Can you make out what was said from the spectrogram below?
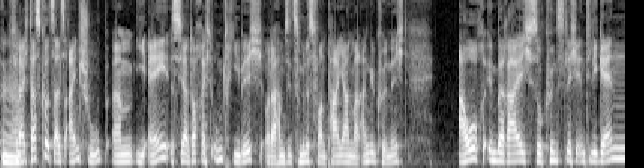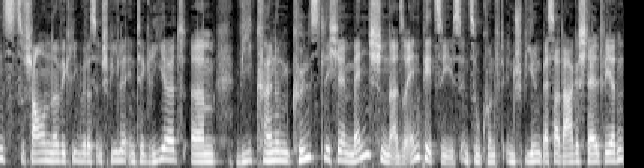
ja. Vielleicht das kurz als Einschub. Ähm, EA ist ja doch recht umtriebig oder haben sie zumindest vor ein paar Jahren mal angekündigt. Auch im Bereich so künstliche Intelligenz zu schauen, ne, wie kriegen wir das in Spiele integriert? Ähm, wie können künstliche Menschen, also NPCs in Zukunft in Spielen besser dargestellt werden?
